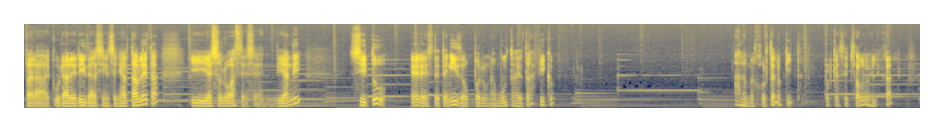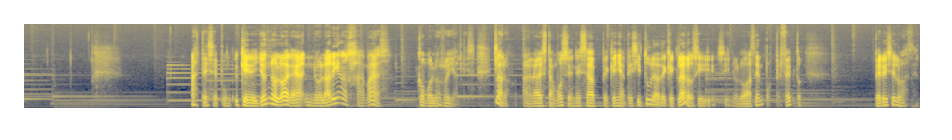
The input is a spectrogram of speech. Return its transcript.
para curar heridas y enseñar tableta, y eso lo haces en D&D, si tú eres detenido por una multa de tráfico, a lo mejor te lo quitan, porque has hecho algo ilegal. Hasta ese punto. Que ellos no lo harían, no lo harían jamás, como los royalties. Claro, ahora estamos en esa pequeña tesitura de que, claro, si, si no lo hacen, pues perfecto. Pero ¿y si lo hacen?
